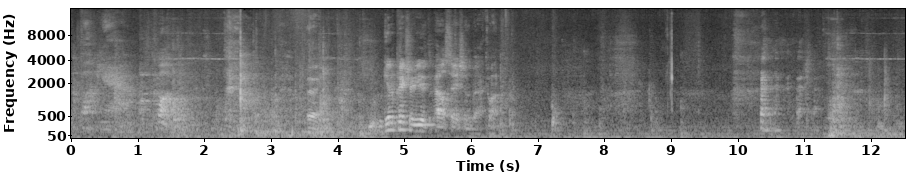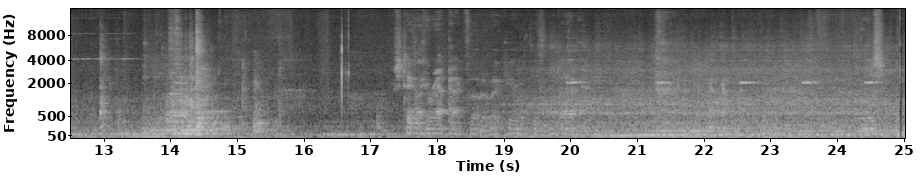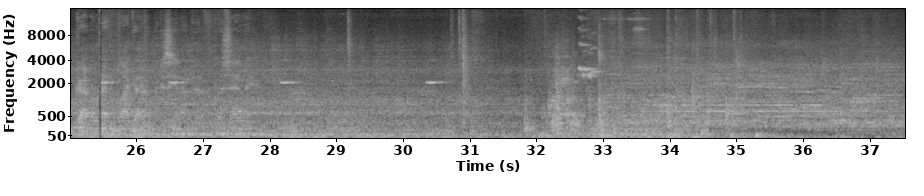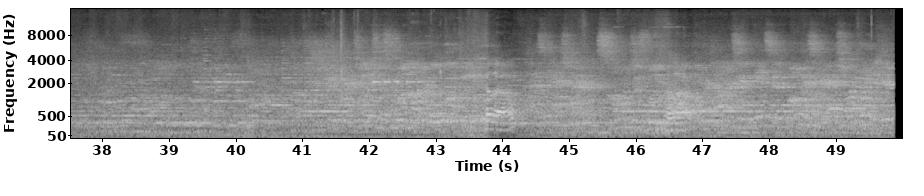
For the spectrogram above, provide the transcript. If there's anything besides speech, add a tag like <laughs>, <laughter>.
Fuck yeah. Come on. Hey. Get a picture of you at the Palace Station in the back. Come on. <laughs> Should take like a Rat Pack photo right here with this in the back. We'll <laughs> Just grab a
